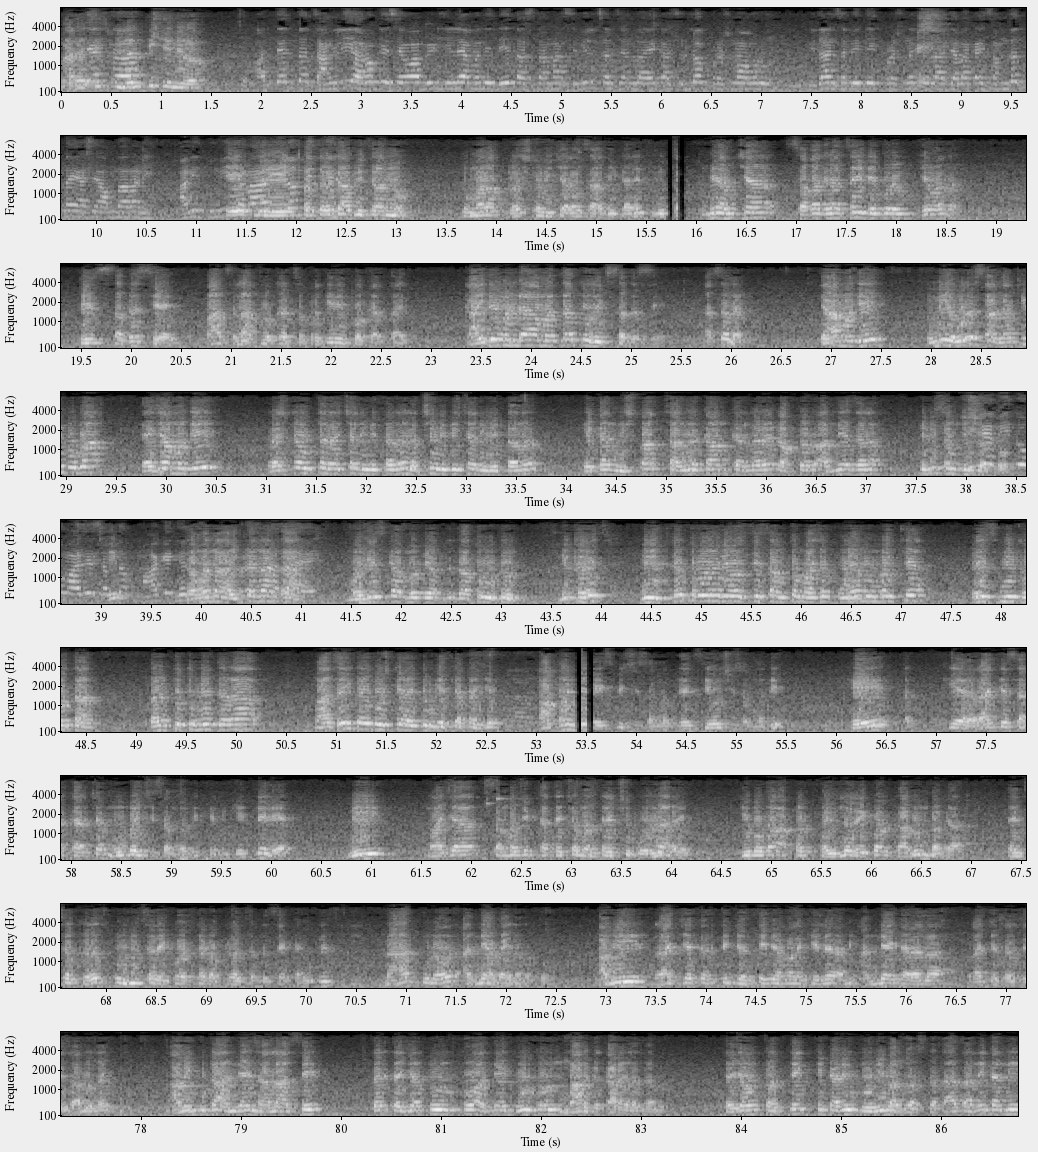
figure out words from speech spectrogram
मागाशीच विनंती केली ना. अत्यंत चांगली आरोग्य सेवा बीड जिल्ह्यामध्ये देत असताना सिव्हिल सर्जनला एका क्षुल्लक प्रश्नावरून विधानसभेत एक प्रश्न केला त्याला काही समजत नाही अशा आमदारांनी. आणि तुम्ही त्याला पत्रकार मित्रांनो तुम्हाला प्रश्न विचारायचा अधिकार आहे तुम्ही तुम्ही आमच्या सभागृहाचंही डेकोरेट ठेवा ना. ते सदस्य आहेत. पाच लाख लोकांचं प्रतिनिधित्व करतायत. कायदे मंडळामधला तो एक सदस्य आहे. असं नाही. त्यामध्ये तुम्ही एवढं सांगा की बाबा त्याच्यामध्ये प्रश्न उत्तराच्या निमित्तानं लक्षवेधीच्या निमित्तानं एका निष्पाप चांगलं काम करणाऱ्या डॉक्टर अन्याय झाला. ते मी समजू शकतो. मी तो माझे शब्द मागे घेतो. थांबा ना ऐका ना प्रश्न आता. मध्येच का मग मी आपलं जातो उठून? मी खरंच मी इतकं तुम्हाला व्यवस्थित सांगतो माझ्या पुण्या मुंबईतल्या प्रेस मीट होतात. परंतु तुम्ही जरा माझंही काही गोष्टी ऐकून घेतल्या पाहिजे. आपण एसपीशी संबंधित सीओशी संबंधित हे राज्य सरकारच्या मुंबईशी संबंधित ते मी घेतलेले आहेत. मी माझ्या संबंधित खात्याच्या मंत्र्यांशी बोलणार आहे की बाबा आपण पहिलं रेकॉर्ड काढून बघा. त्यांचं खरंच पूर्वीचं रेकॉर्ड त्या डॉक्टरांचं कसं आहे? काय उगीच नाहक कुणावर अन्याय व्हायला नको. आम्ही राज्यकर्ते जनतेने आम्हाला केलं आम्ही अन्याय करायला राज्यकर्ते झालो नाही. आम्ही कुठं अन्याय झाला असेल तर त्याच्यातून तो अन्याय दूर करून मार्ग काढायला झालो त्याच्यावर प्रत्येक ठिकाणी दोन्ही बाजू असतात. आज अनेकांनी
